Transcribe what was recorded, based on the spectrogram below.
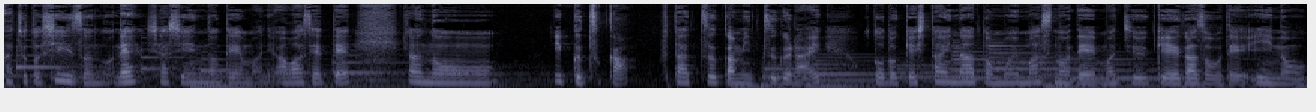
あちょっとシーズンのね写真のテーマに合わせて、あのー、いくつか2つか3つぐらいお届けしたいなと思いますので待ち受け画像でいいの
